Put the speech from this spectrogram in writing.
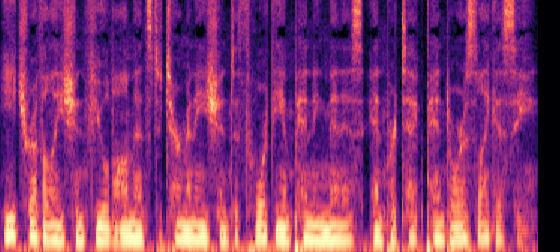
Each revelation fueled Ahmed's determination to thwart the impending menace and protect Pandora's legacy.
